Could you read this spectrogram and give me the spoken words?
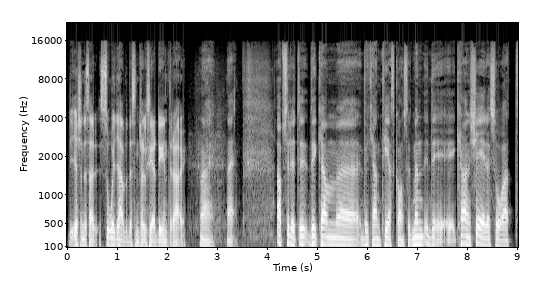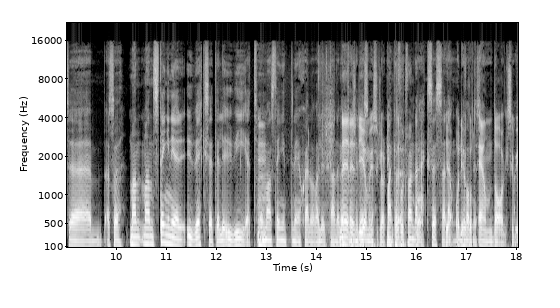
Jag kände så här, så jävla decentraliserat det är inte det här. Nej, nej. Absolut, det, det, kan, eh, det kan tes konstigt men det, kanske är det så att eh, alltså, man, man stänger ner UX eller UI mm. men man stänger inte ner själva valutan. Det nej, nej, det gör man ju såklart man inte. Man kan fortfarande och, accessa ja, den. Och det har gått en dag, ska vi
